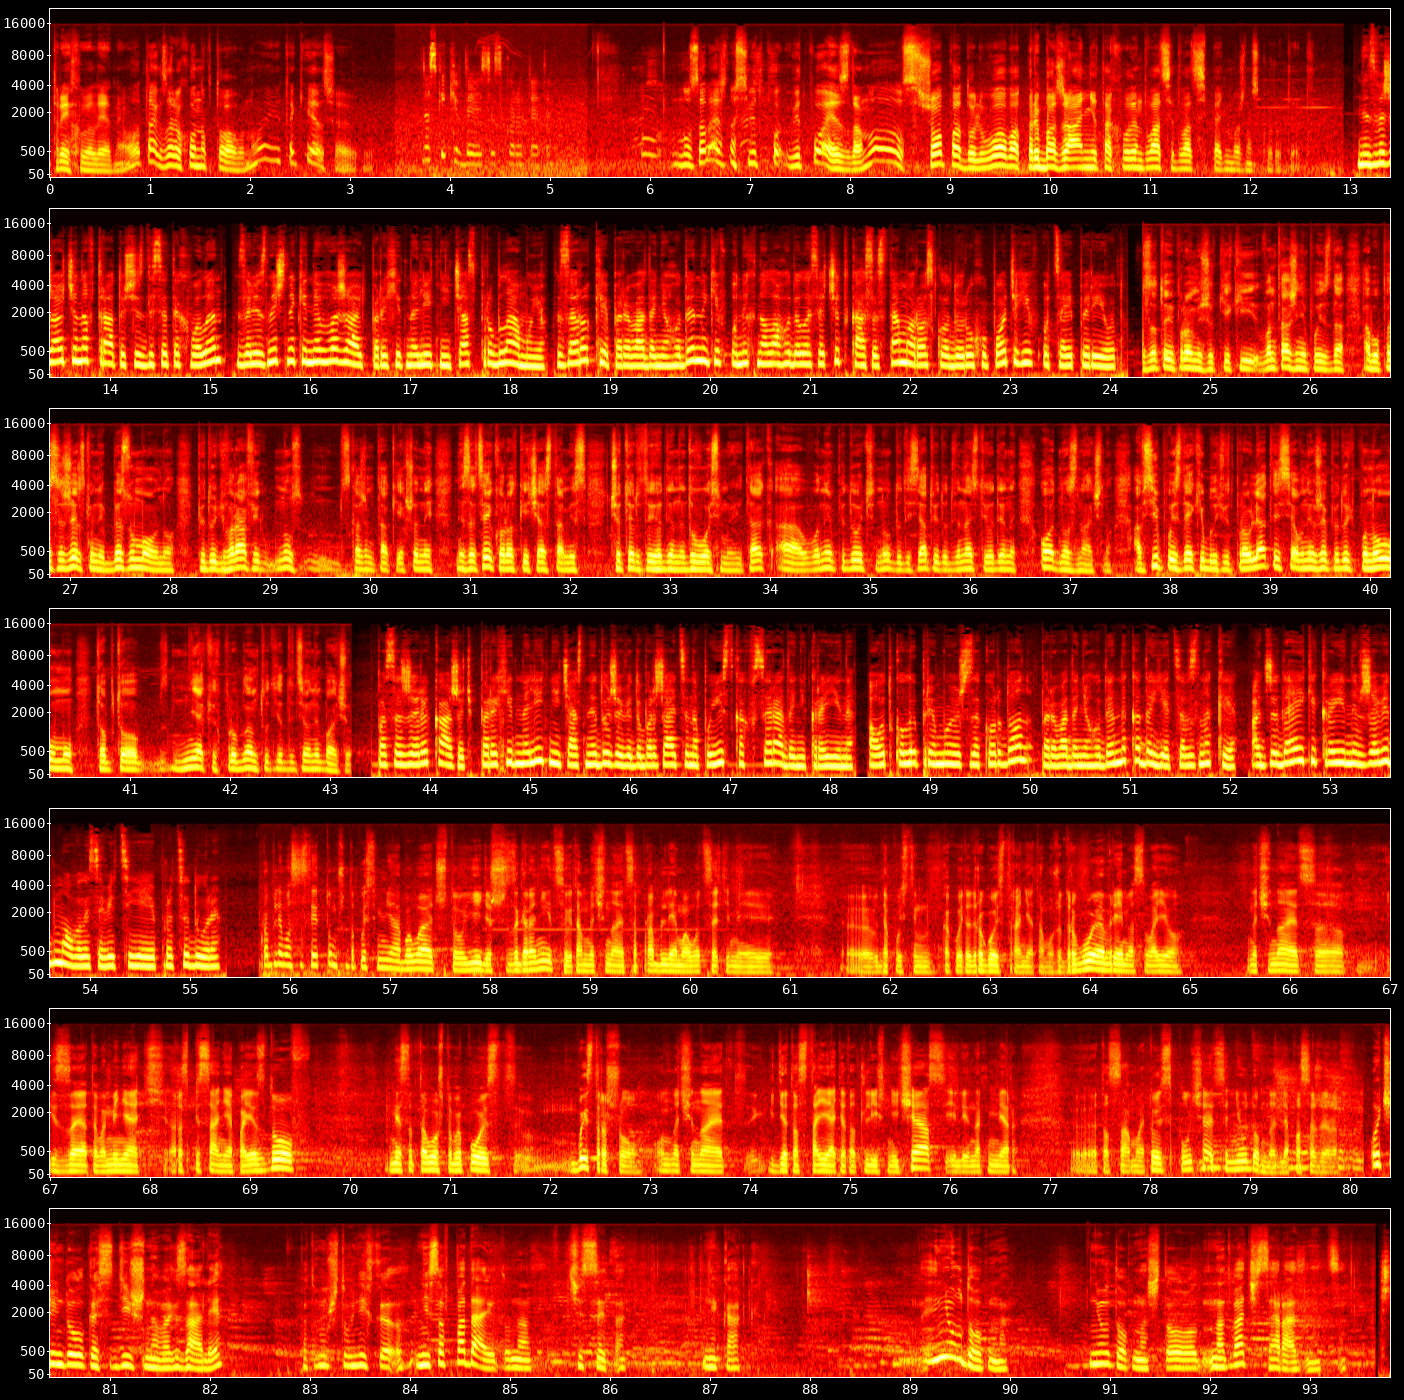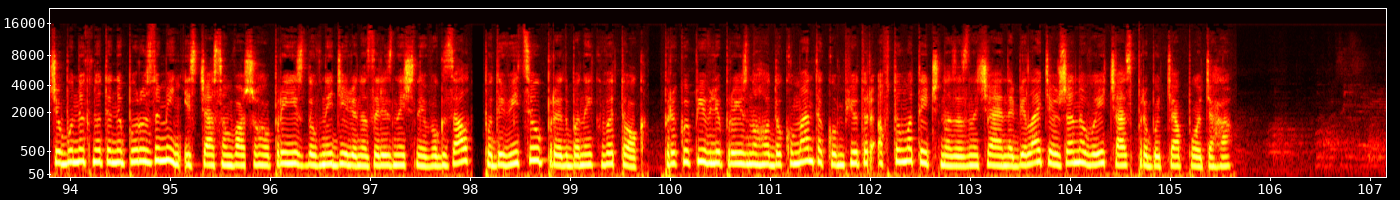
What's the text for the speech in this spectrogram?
три хвилини. Отак за рахунок того. Ну і таке ще. Наскільки вдається скоротити? Ну, в залежності від, від поїзда. Ну, з Шопа до Львова при бажанні так хвилин 20-25 можна скоротити. Незважаючи на втрату 60 хвилин, залізничники не вважають перехід на літній час проблемою. За роки переведення годинників у них налагодилася чітка система розкладу руху потягів у цей період. За той проміжок, які вантажні поїзда або пасажирські, вони безумовно підуть в графік. Ну, скажімо так, якщо не, не за цей короткий час, там із 4 години до 8, так, а вони підуть ну, до 10 до 12 години однозначно. А всі поїзди, які будуть відправлятися, вони вже підуть по-новому. Тобто ніяких проблем тут я до цього не бачу. Пасажири кажуть, перехід на літній час не дуже відображається на поїздках всередині країни. А от коли прямуєш за кордон, переведення годинника дається в знаки, адже деякі країни вже відмовилися від цієї процедури. Проблема состоит в том, что, допустим, у меня бывает, что едешь за границу, и там начинается проблема вот с этими, э, допустим, в какой-то другой стране, там уже другое время свое. Начинается из-за этого менять расписание поездов. Вместо того, чтобы поезд быстро шел, он начинает где-то стоять этот лишний час или, например, э, это самое. То есть получается неудобно для пассажиров. Очень долго сидишь на вокзале, потому что у них э, не совпадают у нас часы-то никак. И неудобно. Неудобно, что на два часа разница. Щоб уникнути непорозумінь із часом вашого приїзду в неділю на залізничний вокзал, подивіться у придбаний квиток. При купівлі проїзного документа комп'ютер автоматично зазначає на білеті вже новий час прибуття потяга.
